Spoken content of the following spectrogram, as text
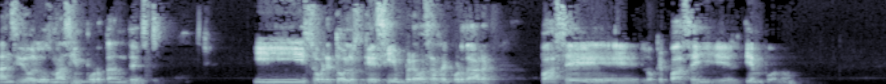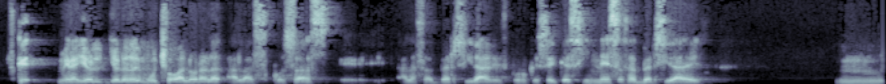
han sido los más importantes y sobre todo los que siempre vas a recordar, pase lo que pase y el tiempo, ¿no? Es que, mira, yo, yo le doy mucho valor a, las cosas, eh, a las adversidades, porque sé que sin esas adversidades mm,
